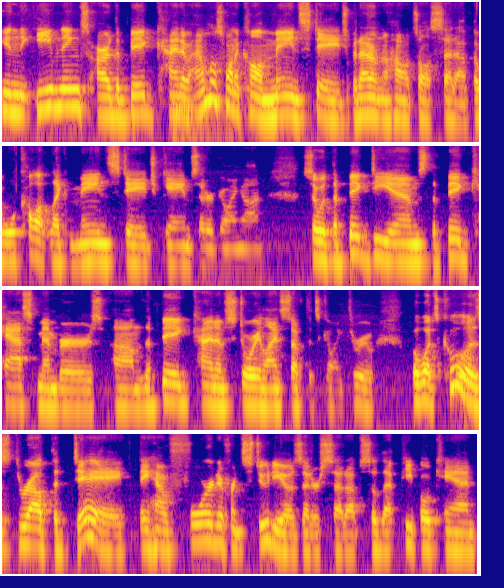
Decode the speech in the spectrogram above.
in the evenings are the big kind of I almost want to call them main stage, but I don't know how it's all set up, but we'll call it like main stage games that are going on. So with the big DMs, the big cast members, um, the big kind of storyline stuff that's going through. But what's cool is throughout the day they have four different studios that are set up so that people can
